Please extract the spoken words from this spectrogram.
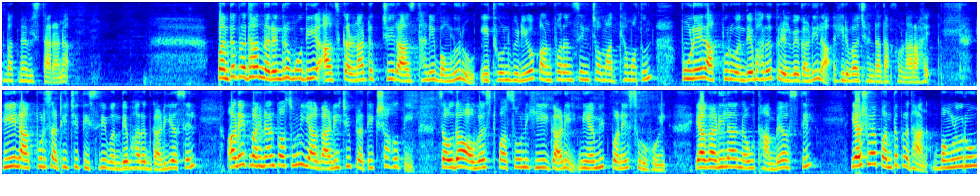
बातम्या विस्तारानं. पंतप्रधान नरेंद्र मोदी आज कर्नाटकची राजधानी बंगळुरू इथून व्हिडिओ कॉन्फरन्सिंगच्या माध्यमातून पुणे नागपूर वंदे भारत रेल्वे गाडीला हिरवा झेंडा दाखवणार आहेत ही नागपूरसाठीची तिसरी वंदे भारत गाडी असेल. अनेक महिन्यांपासून या गाडीची प्रतीक्षा होती. चौदा ऑगस्टपासून ही गाडी नियमितपणे सुरू होईल. या गाडीला नऊ थांबे असतील. याशिवाय पंतप्रधान बंगळुरू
